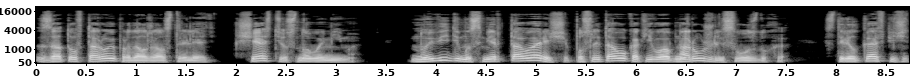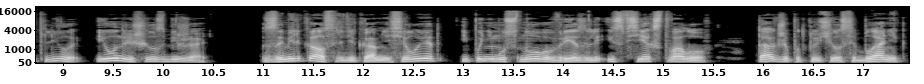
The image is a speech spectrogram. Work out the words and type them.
Зато второй продолжал стрелять, к счастью, снова мимо. Но, видимо, смерть товарища, после того, как его обнаружили с воздуха, стрелка впечатлила, и он решил сбежать. Замелькал среди камней силуэт, и по нему снова врезали из всех стволов. Также подключился Бланик,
